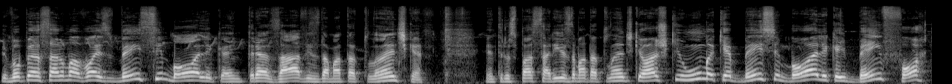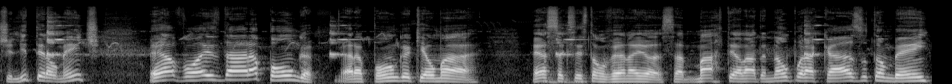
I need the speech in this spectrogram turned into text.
e vou pensar numa voz bem simbólica entre as aves da Mata Atlântica, entre os passarinhos da Mata Atlântica. Eu acho que uma que é bem simbólica e bem forte, literalmente, é a voz da araponga. Araponga, que é uma essa que vocês estão vendo aí, ó, essa martelada, não por acaso, também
